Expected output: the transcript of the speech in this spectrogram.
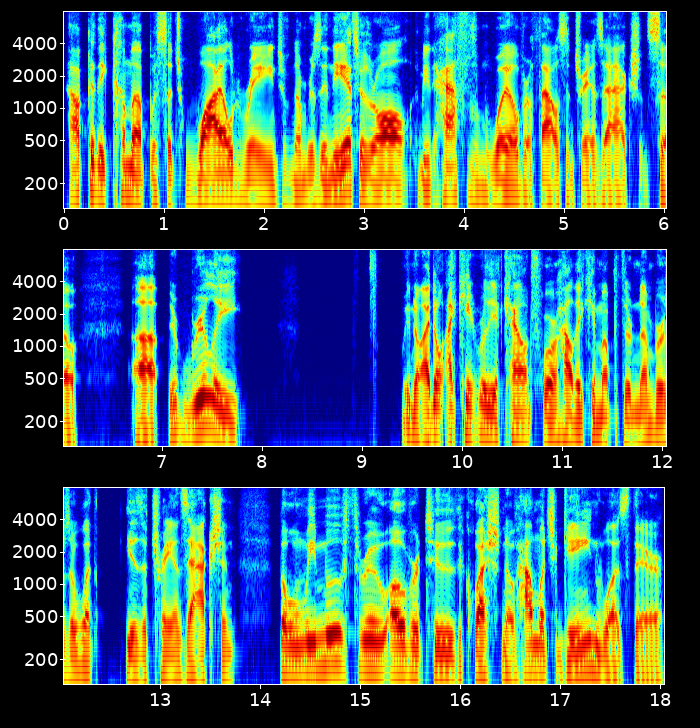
how could they come up with such wild range of numbers? And the answers are all, I mean, half of them way over a thousand transactions. So uh, it really, you know, I don't, I can't really account for how they came up with their numbers or what is a transaction. But when we move through over to the question of how much gain was there,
